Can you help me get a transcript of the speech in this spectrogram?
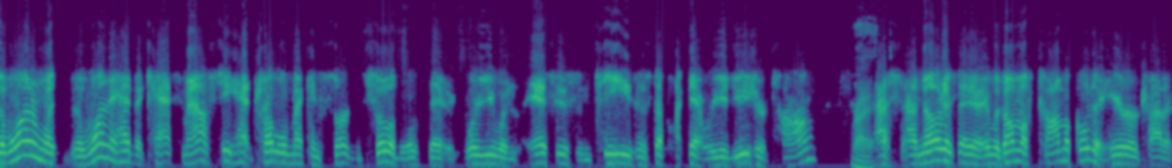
the one with the one that had the cat's mouth, she had trouble making certain syllables that where you would s's and t's and stuff like that, where you'd use your tongue. Right. I, I noticed that it was almost comical to hear her try to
